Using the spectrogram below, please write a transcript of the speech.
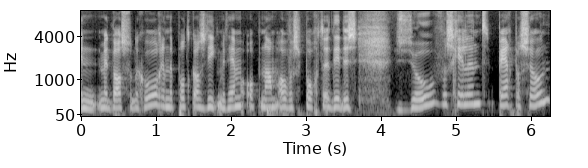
in, met Bas van der Goor in de podcast die ik met hem opnam over sporten. Dit is zo verschillend per persoon.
